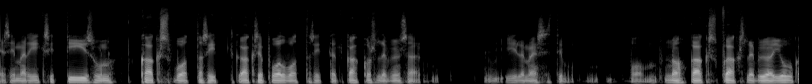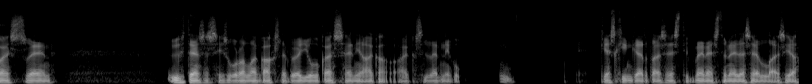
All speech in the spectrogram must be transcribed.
esimerkiksi Tiisun kaksi, vuotta sit, kaksi ja puoli vuotta sitten kakkoslevynsä ilmeisesti no, kaksi, kaksi levyä julkaisseen, yhteensä siis urallaan kaksi levyä julkaisseen ja aika, aika silleen niin kuin keskinkertaisesti menestyneitä sellaisia,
